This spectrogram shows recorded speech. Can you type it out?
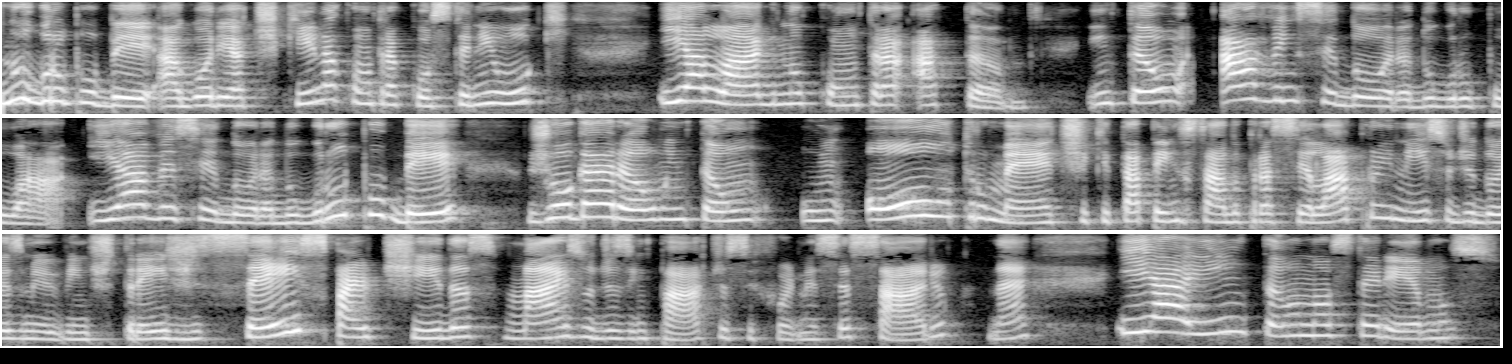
no grupo B, a Goriatkina contra a Kosteniuk e a Lagno contra a TAM. Então, a vencedora do grupo A e a vencedora do grupo B jogarão então um outro match que está pensado para ser lá para o início de 2023 de seis partidas mais o desempate se for necessário, né? E aí então nós teremos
